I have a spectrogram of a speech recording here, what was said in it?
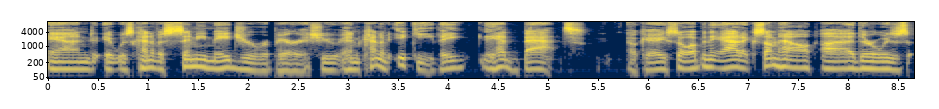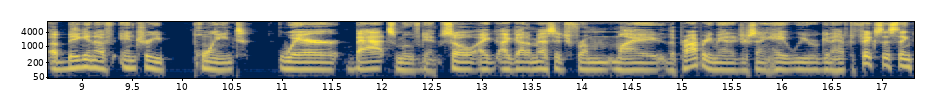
and it was kind of a semi-major repair issue and kind of icky. They they had bats. Okay, so up in the attic somehow uh, there was a big enough entry point where bats moved in. So I, I got a message from my the property manager saying, "Hey, we were to have to fix this thing."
